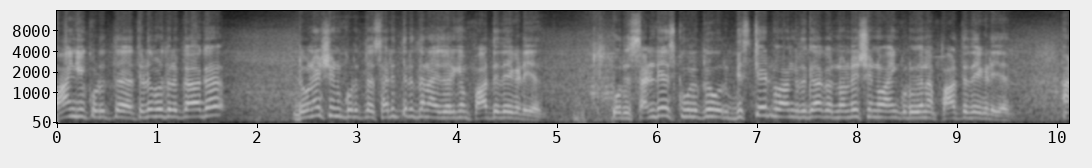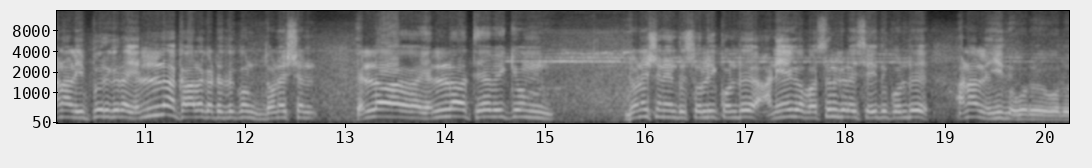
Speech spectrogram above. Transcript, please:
வாங்கி கொடுத்த திடப்படுத்தலுக்காக டொனேஷன் கொடுத்த சரித்திரத்தை நான் இது வரைக்கும் பார்த்ததே கிடையாது. ஒரு சண்டே ஸ்கூலுக்கு ஒரு பிஸ்கெட் வாங்குறதுக்காக டொனேஷன் வாங்கி கொடுக்குறத நான் பார்த்ததே கிடையாது. ஆனால் இப்போ இருக்கிற எல்லா காலகட்டத்துக்கும் டொனேஷன் எல்லா எல்லா தேவைக்கும் டொனேஷன் என்று சொல்லிக்கொண்டு அநேக வசூல்களை செய்து கொண்டு ஆனால் இது ஒரு ஒரு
